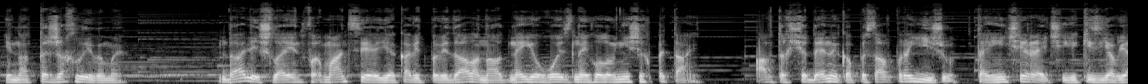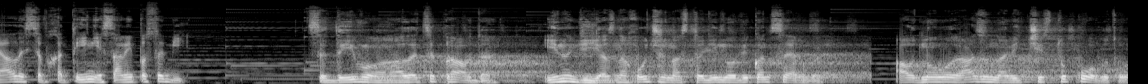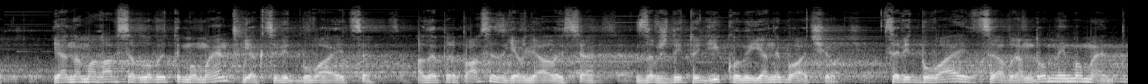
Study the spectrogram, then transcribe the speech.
і надто жахливими. Далі йшла інформація, яка відповідала на одне його з найголовніших питань. Автор щоденника писав про їжу та інші речі, які з'являлися в хатині самі по собі. Це диво, але це правда. Іноді я знаходжу на столі нові консерви, а одного разу навіть чисту ковдру. Я намагався вловити момент, як це відбувається, але припаси з'являлися завжди тоді, коли я не бачив. Це відбувається в рандомний момент.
